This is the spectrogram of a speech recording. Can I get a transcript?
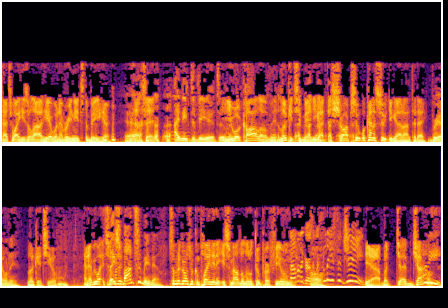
That's why he's allowed here whenever he needs to be here. Yeah. That's it. I need to be here, too. You were Carlo, man. Look at you, man. You got the sharp suit. What kind of suit you got on today? Brioni. Look at you. And everyone, some, They of the, sponsor me now. some of the girls were complaining that you smelled a little too perfumed. Some of the girls. Oh. It was Lisa G. Yeah, but uh, Johnny,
